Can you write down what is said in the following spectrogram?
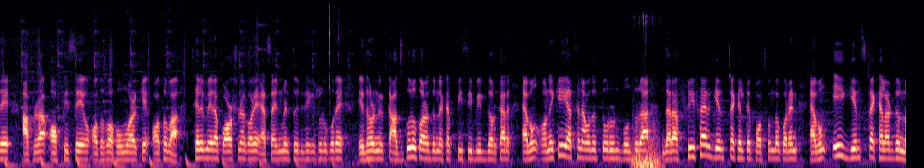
যে আপনারা অফিসে অথবা হোমওয়ার্কে অথবা ছেলেমেয়েরা পড়াশোনা করে অ্যাসাইনমেন্ট তৈরি থেকে শুরু করে এ ধরনের কাজগুলো করার জন্য একটা পিসি বিল দরকার। এবং অনেকেই আছেন আমাদের তরুণ বন্ধুরা, যারা ফ্রি ফায়ার গেমসটা খেলতে পছন্দ করেন এবং এই গেমসটা খেলার জন্য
